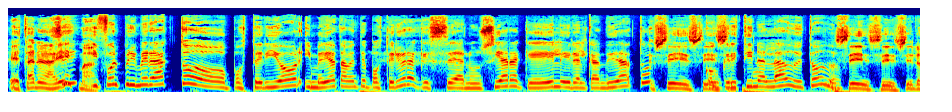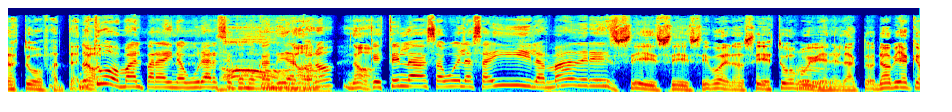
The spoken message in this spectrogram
Estar en la Sí, ESMA. y fue el primer acto posterior, inmediatamente posterior a que se anunciara que él era el candidato, Sí, sí. con sí. Cristina al lado y todo. Sí, sí, sí, no estuvo fantástico. No, estuvo mal para inaugurarse No, como candidato, ¿no? no, no. Que estén las abuelas ahí, las madres. Sí, sí, sí, bueno, sí, estuvo muy Mm. bien el acto. No había que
